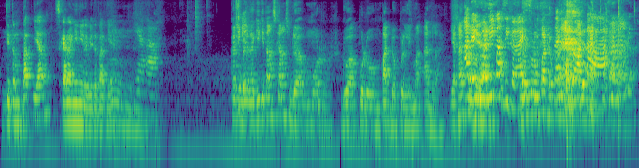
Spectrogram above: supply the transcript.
di tempat yang sekarang ini lebih tepatnya. Hmm. Ya. Kan Jadi- kembali lagi kita kan sekarang sudah umur 24 25-an lah. Ya kan? Ada yang Iya. 25 sih guys. 24 Saya 25.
